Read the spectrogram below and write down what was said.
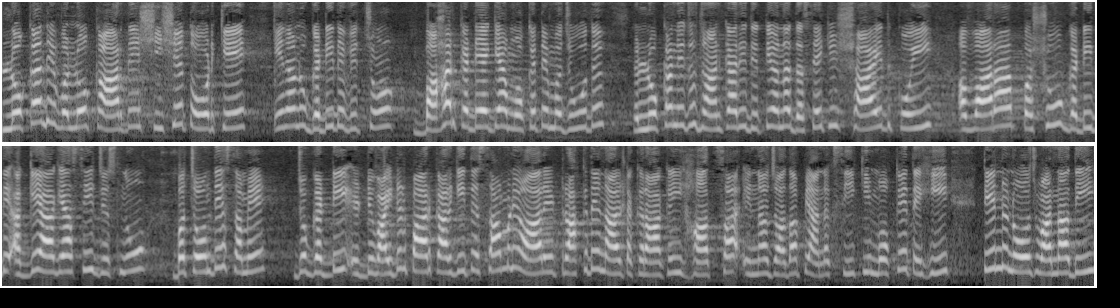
ਲੋਕਾਂ ਦੇ ਵੱਲੋਂ ਕਾਰ ਦੇ ਸ਼ੀਸ਼ੇ ਤੋੜ ਕੇ ਇਹਨਾਂ ਨੂੰ ਗੱਡੀ ਦੇ ਵਿੱਚੋਂ ਬਾਹਰ ਕੱਢਿਆ ਗਿਆ। ਮੌਕੇ ਤੇ ਮੌਜੂਦ ਲੋਕਾਂ ਨੇ ਜੋ ਜਾਣਕਾਰੀ ਦਿੱਤੀ, ਉਹਨਾਂ ਦੱਸਿਆ ਕਿ ਸ਼ਾਇਦ ਕੋਈ ਅਵਾਰਾ ਪਸ਼ੂ ਗੱਡੀ ਦੇ ਅੱਗੇ ਆ ਗਿਆ ਸੀ, ਜਿਸ ਨੂੰ ਬਚਾਉਂਦੇ ਸਮੇਂ ਜੋ ਗੱਡੀ ਡਿਵਾਈਡਰ ਪਾਰ ਕਰ ਗਈ ਤੇ ਸਾਹਮਣੇ ਆ ਰਹੇ ਟਰੱਕ ਦੇ ਨਾਲ ਟਕਰਾ ਗਈ। ਹਾਦਸਾ ਇੰਨਾ ਜ਼ਿਆਦਾ ਭਿਆਨਕ ਸੀ ਕਿ ਮੌਕੇ ਤੇ ਹੀ ਤਿੰਨ ਨੌਜਵਾਨਾਂ ਦੀ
